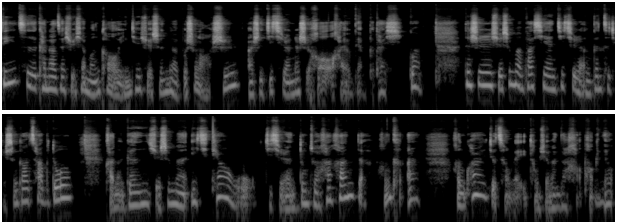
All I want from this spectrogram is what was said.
第一次看到在学校门口迎接学生的不是老师，而是机器人的时候，还有点不太习惯。但是学生们发现机器人跟自己身高差不多，还能跟学生们一起跳舞，机器人动作憨憨的，很可爱，很快就成为同学们的好朋友。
